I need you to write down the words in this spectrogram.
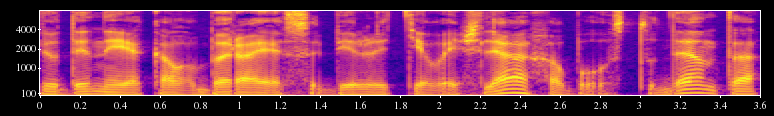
людини, яка обирає собі життєвий шлях або у студента,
